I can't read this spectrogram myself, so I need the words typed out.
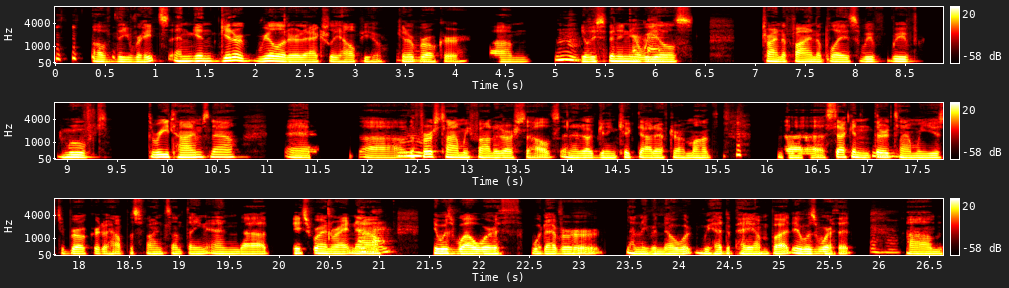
of the rates and get, get a realtor to actually help you, get a broker. Um, mm. You'll be spinning your okay. wheels trying to find a place. We've we've moved three times now, and uh, mm. the first time we found it ourselves and ended up getting kicked out after a month. the second and third mm. time we used a broker to help us find something, and uh, place we're in right now, okay. it was well worth whatever. I don't even know what we had to pay them, but it was worth it. Mm-hmm. Um,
